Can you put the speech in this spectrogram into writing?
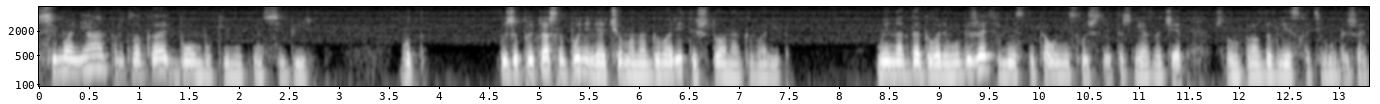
Симонян предлагает бомбу кинуть на Сибирь. Вот вы же прекрасно поняли, о чем она говорит и что она говорит. Мы иногда говорим убежать в лес, никого не слышать. Это же не означает, что мы правда в лес хотим убежать.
